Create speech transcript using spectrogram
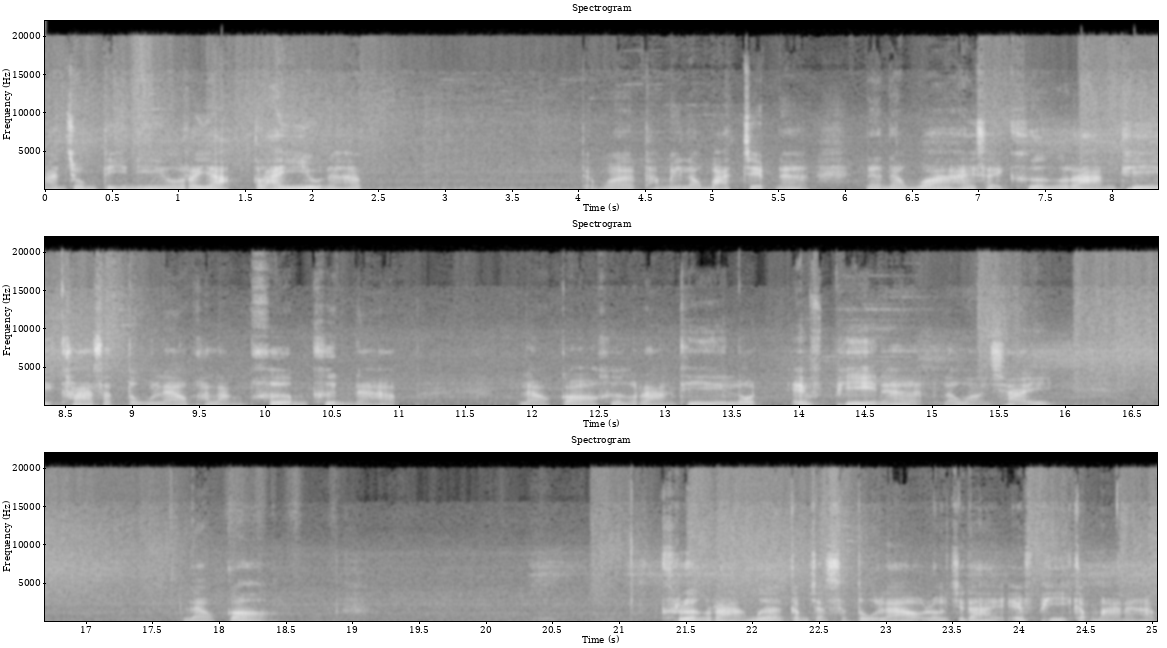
การโจมตีนี่ระยะไกลอยู่นะครับ แต่ว่าทำให้เราบาดเจ็บนะ แนะนำว่าให้ใส่เครื่องรางที่ฆ่าศัตรูแล้วพลังเพิ่มขึ้นนะครับ แล้วก็เครื่องรางที่ลด FP นะฮะระหว่างใช้ แล้วก็ เครื่องรางเมื่อกำจัดศัตรูแล้วเราจะได้ FP กลับมานะครับ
